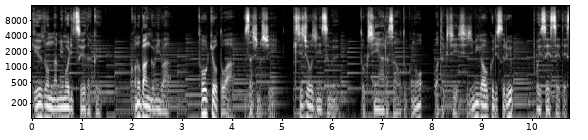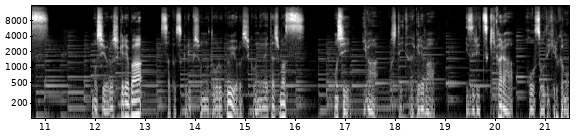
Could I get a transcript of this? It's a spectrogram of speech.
牛丼並盛りつゆだくこの番組は東京都は武蔵野市吉祥寺に住む独身アラサ男の私しじみがお送りするボイスエッセイです。もしよろしければサブスクリプションの登録よろしくお願いいたします。もし今押していただければいずれ月から放送できるかも。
